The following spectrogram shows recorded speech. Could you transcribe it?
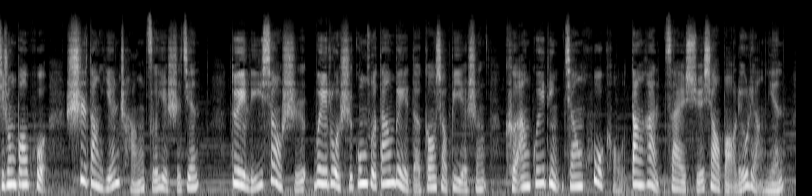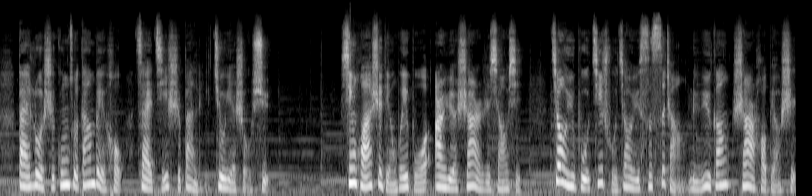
其中包括适当延长择业时间，对离校时未落实工作单位的高校毕业生，可按规定将户口档案在学校保留两年，待落实工作单位后再及时办理就业手续。新华视点微博二月十二日消息，教育部基础教育司司长吕玉刚十二号表示。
